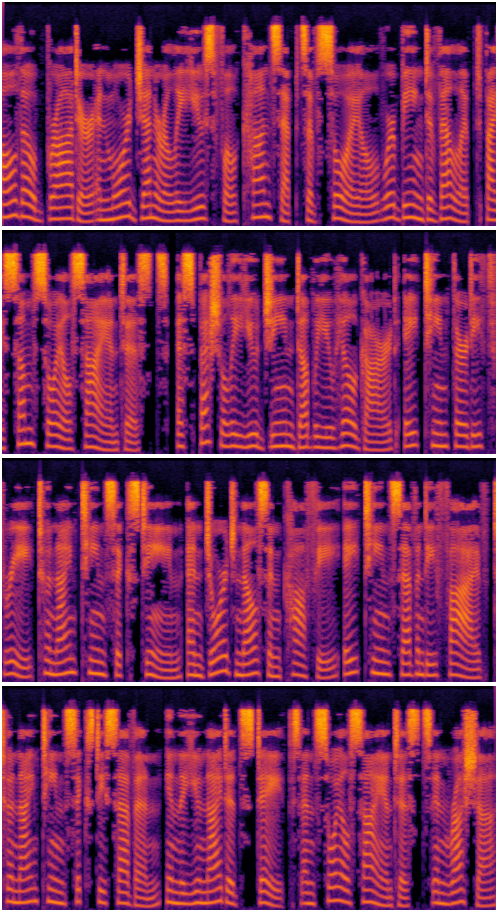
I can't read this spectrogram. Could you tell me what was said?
Although broader and more generally useful concepts of soil were being developed by some soil scientists, especially Eugene W. Hilgard (1833–1916) and George Nelson Coffey (1875–1967) in the United States and soil scientists in Russia,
